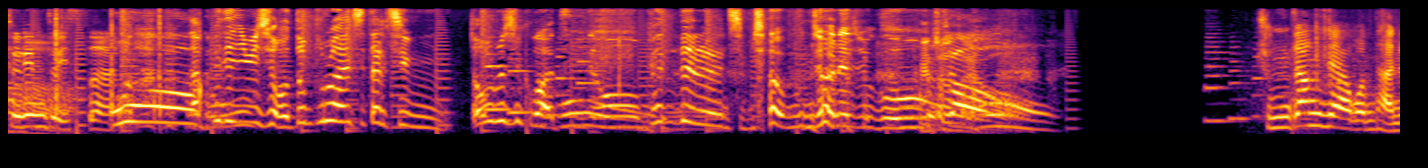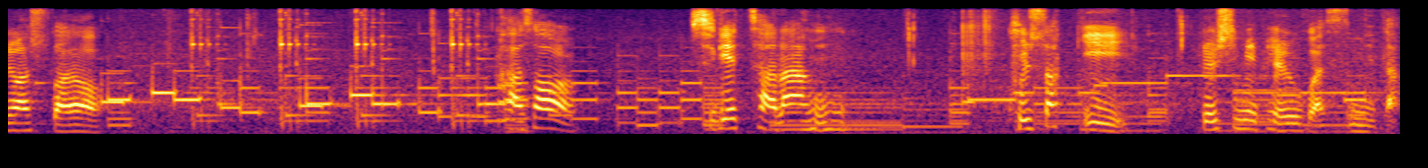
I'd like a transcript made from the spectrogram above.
드림도 있어요. 나 PD님이 지금 어떤 프로 할지 딱 지금 떠오르실 것 같은데. 어, 팬들을 직접 운전해주고. 괜찮아요. 중장대 학원 다녀왔어요. 가서 지게차랑 굴삭기 열심히 배우고 왔습니다.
